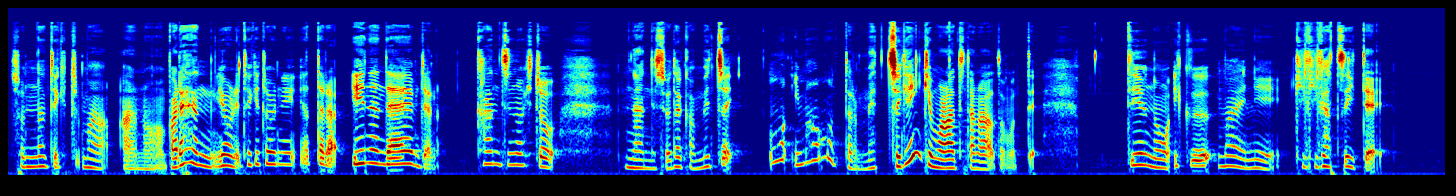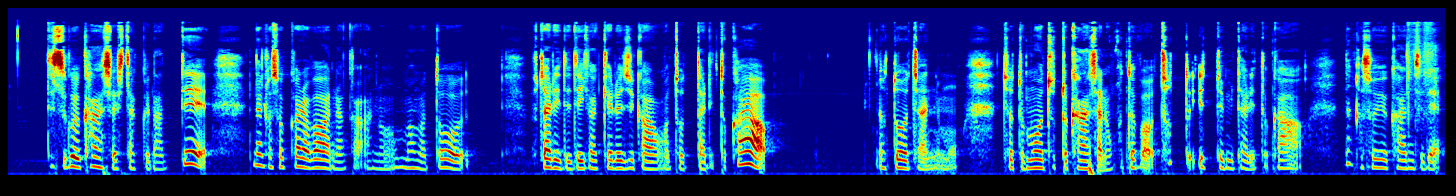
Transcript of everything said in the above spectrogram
そんな適当、まあ、あの、バレへんように適当にやったらいいねんで、みたいな感じの人なんですよ。だからめっちゃ、今思ったらめっちゃ元気もらってたなと思って。っていうのを行く前に気がついてですごい感謝したくなってなんかそこからはなんかあのママと2人で出かける時間を取ったりとかお父ちゃんにもちょっともうちょっと感謝の言葉をちょっと言ってみたりとかなんかそういう感じで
